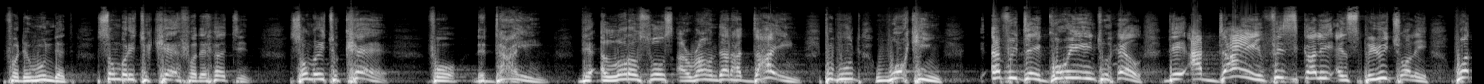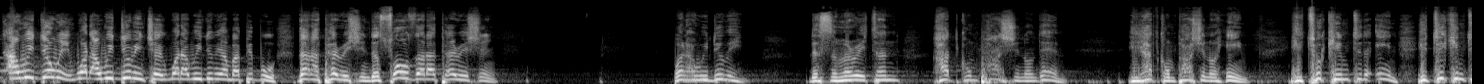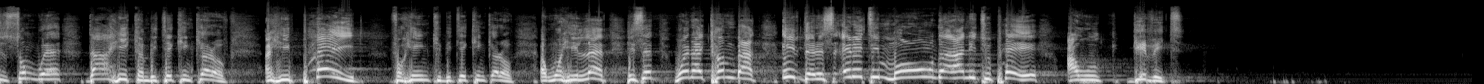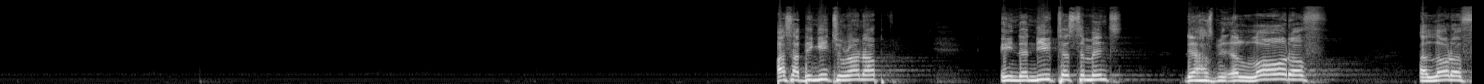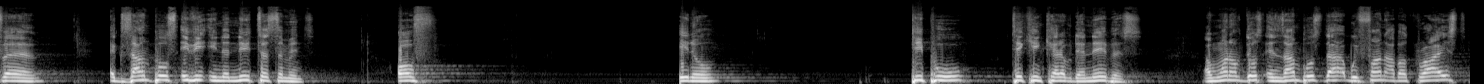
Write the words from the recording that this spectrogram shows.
for the wounded, somebody to care for the hurting, somebody to care for the dying. There are a lot of souls around that are dying. People walking every day going into hell. They are dying physically and spiritually. What are we doing? What are we doing, church? What are we doing about people that are perishing? The souls that are perishing. What are we doing? The Samaritan had compassion on them. He had compassion on him. He took him to the inn. He took him to somewhere that he can be taken care of. And he paid for him to be taken care of. And when he left, he said, When I come back, if there is anything more that I need to pay, I will give it. As I begin to run up in the New Testament, there has been a lot of a lot of uh, examples, even in the New Testament, of you know people taking care of their neighbors. And one of those examples that we found about Christ,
